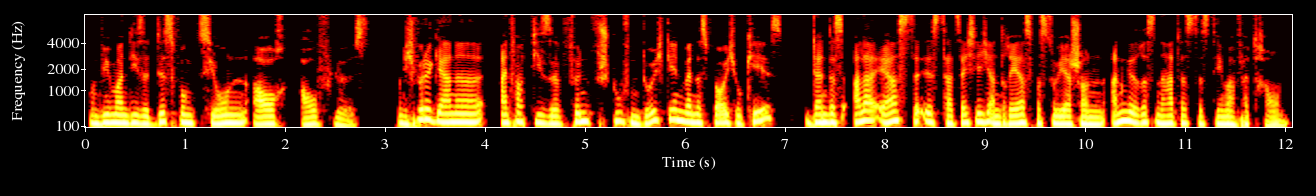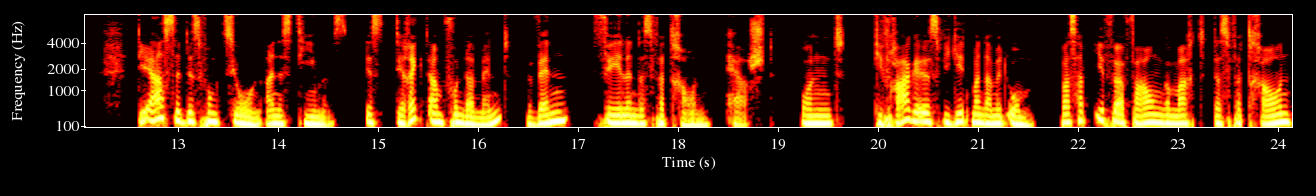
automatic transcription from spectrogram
und wie man diese Dysfunktionen auch auflöst. Und ich würde gerne einfach diese fünf Stufen durchgehen, wenn das für euch okay ist. Denn das allererste ist tatsächlich, Andreas, was du ja schon angerissen hattest, das Thema Vertrauen. Die erste Dysfunktion eines Teams ist direkt am Fundament, wenn fehlendes Vertrauen herrscht. Und die Frage ist, wie geht man damit um? Was habt ihr für Erfahrungen gemacht, das Vertrauen,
